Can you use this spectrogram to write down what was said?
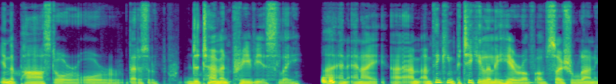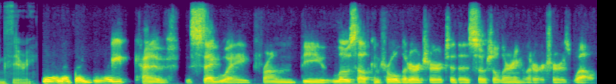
in the past or, or that are sort of determined previously. Uh, mm-hmm. and and I I'm, I'm thinking particularly here of, of social learning theory. Yeah, and that's a great kind of segue from the low self control literature to the social learning literature as well.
